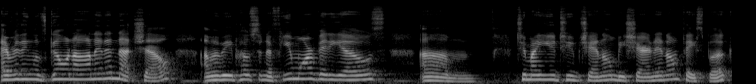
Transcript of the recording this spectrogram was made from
everything that's going on in a nutshell. I'm going to be posting a few more videos um, to my YouTube channel and be sharing it on Facebook.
